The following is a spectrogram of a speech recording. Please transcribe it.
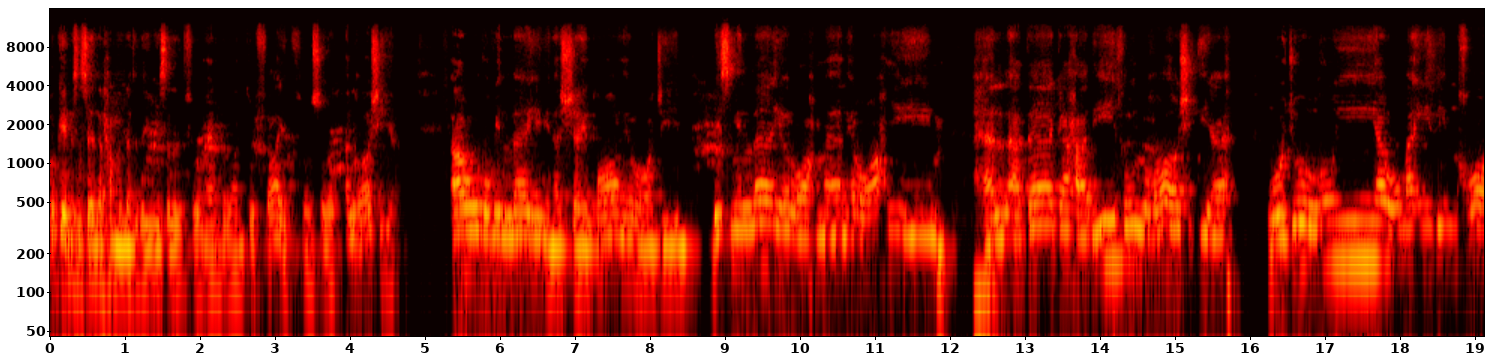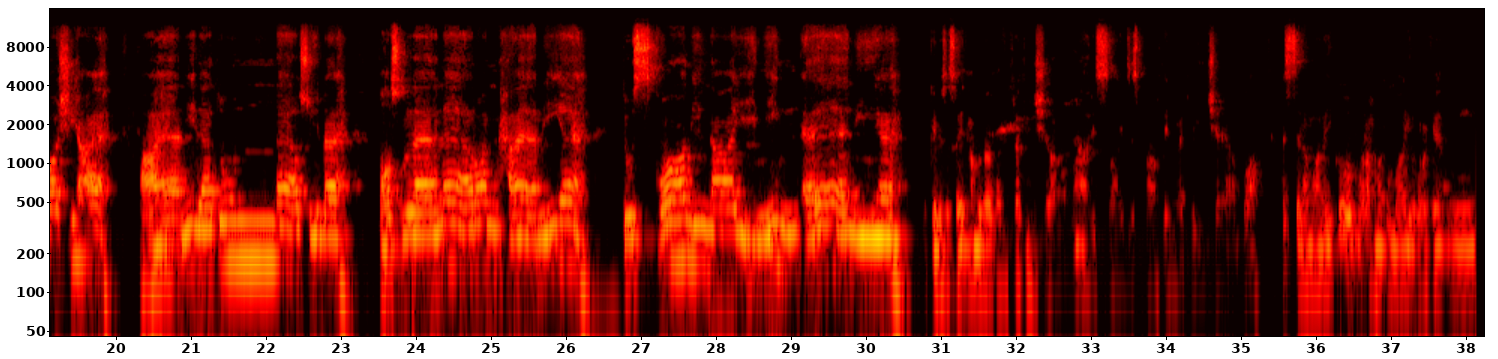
Okay, Mr. Said, Alhamdulillah, today we studied from number 1 to 5 from Surah Al-Ghashiyah. أعوذ بالله من الشيطان الرجيم بسم الله الرحمن الرحيم هل أتاك حديث الغاشية وجوه يومئذ خاشعة عاملة ناصبة تصلى نارا حامية تسقى من عين آنية Okay, Mr. Said, alhamdulillah, إن شاء الله recite this part in right way, إن شاء الله. السلام عليكم ورحمة الله وبركاته.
